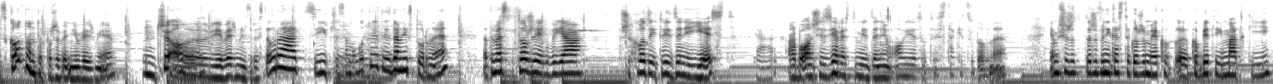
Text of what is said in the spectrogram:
Skąd on to pożywienie weźmie? Czy on je weźmie z restauracji, czy samo gotuje, to jest dla mnie wtórne. Natomiast to, że jakby ja przychodzę i to jedzenie jest, Tak. albo on się zjawia z tym jedzeniem, o Jezu, to jest takie cudowne. Ja myślę, że to też wynika z tego, że my jako e, kobiety i matki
